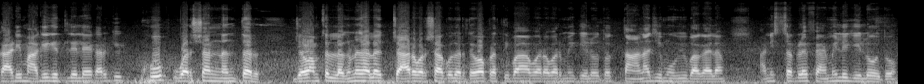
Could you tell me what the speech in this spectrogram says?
गाडी मागे घेतलेली आहे कारण की खूप वर्षांनंतर जेव्हा आमचं लग्न झालं चार वर्षा अगोदर तेव्हा प्रतिभाबरोबर मी गेलो होतो तानाजी मूवी बघायला. आणि सगळे फॅमिली गेलो होतो.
